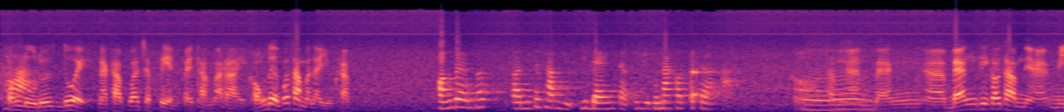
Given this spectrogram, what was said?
ค่ะต้องดูด้วยด้วยนะครับ ว่าจะเปลี่ยนไปทำอะไร ของเดิมก็ทำอะไรอยู่ครับ ของเดิมเขาตอนนี้ก็ทำอยู่ที่แบงก์แต่เขาอยู่ที่หน้าเคาน์เตอร์ค่ะอ๋อทำงานแบงก์อ่าแบงก์ที่เขาทำเนี่ยมี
